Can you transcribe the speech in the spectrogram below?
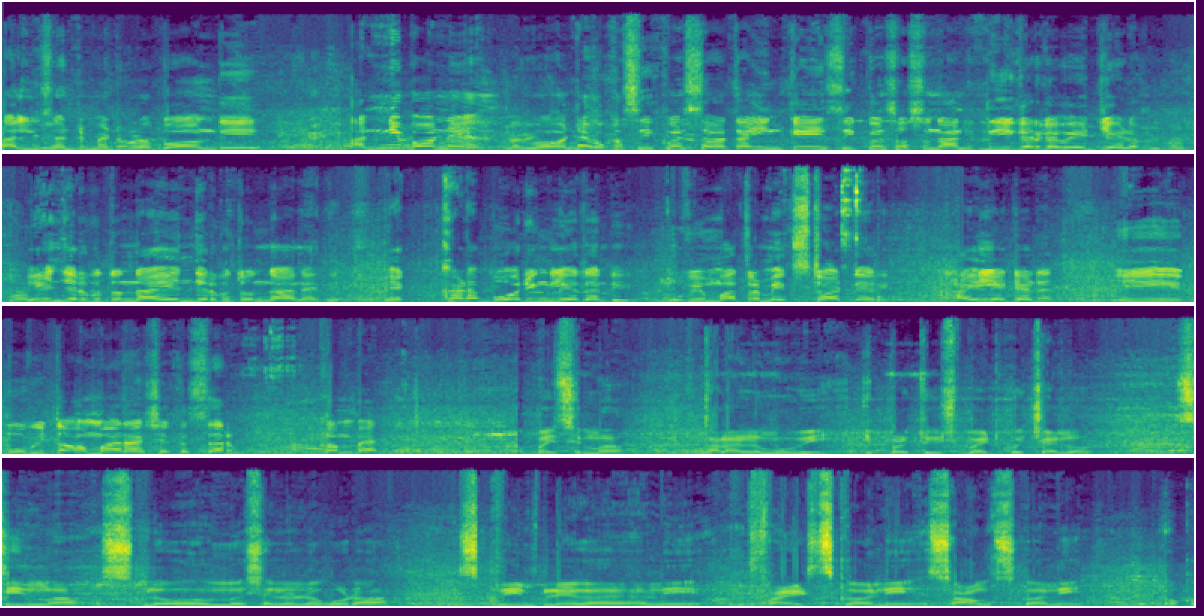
తల్లి సెంటిమెంట్ కూడా బాగుంది. అన్నీ బాగున్నాయి. అంటే ఒక సీక్వెన్స్ తర్వాత ఇంకే సీక్వెన్స్ వస్తుందా అని ఈగర్గా వెయిట్ చేయడం. ఏం జరుగుతుందా ఏం జరుగుతుందా అనేది. ఎక్కడ బోరింగ్ లేదండి. మూవీ మాత్రం ఎక్స్ట్రాడినరీ హైలైటెడ్ ఈ మూవీతో అమ్మ రాజశేఖర్ సార్ కంబ్యాక్ అబ్బాయి సినిమా తలాన మూవీ ఇప్పుడు చూసి బయటకు వచ్చాను. సినిమా స్లో ఎమోషన్లలో కూడా స్క్రీన్ ప్లే కానీ ఫైట్స్ కానీ సాంగ్స్ కానీ ఒక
